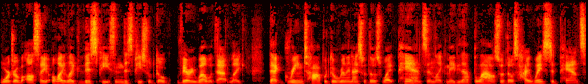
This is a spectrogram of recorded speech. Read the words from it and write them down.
wardrobe, I'll say, "Oh, I like this piece, and this piece would go very well with that. Like that green top would go really nice with those white pants, and like maybe that blouse with those high waisted pants,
